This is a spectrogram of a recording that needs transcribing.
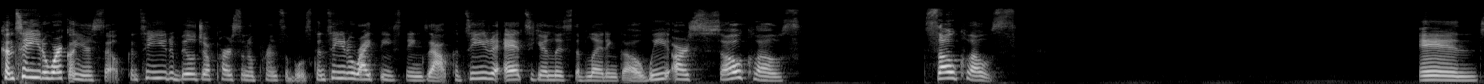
continue to work on yourself. Continue to build your personal principles. Continue to write these things out. Continue to add to your list of letting go. We are so close. So close. And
